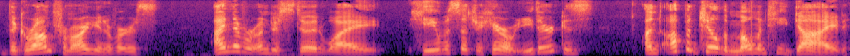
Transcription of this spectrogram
the Grom from our universe. I never understood why he was such a hero either, because up until the moment he died,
